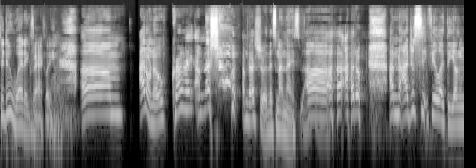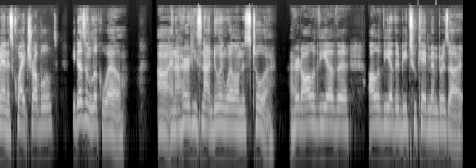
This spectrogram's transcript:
To do what exactly? Um, I don't know. Cry. I'm not sure. I'm not sure. That's not nice. Uh, I don't. I'm. Not, I just feel like the young man is quite troubled. He doesn't look well, uh, and I heard he's not doing well on this tour. I heard all of the other, all of the other B2K members are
